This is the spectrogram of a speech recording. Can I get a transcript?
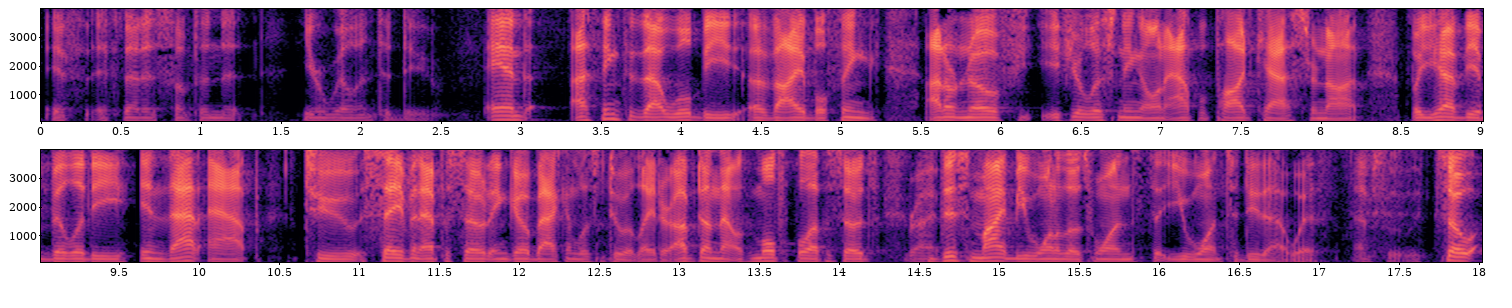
if if that is something that you're willing to do. And I think that that will be a valuable thing. I don't know if if you're listening on Apple Podcasts or not, but you have the ability in that app to save an episode and go back and listen to it later. I've done that with multiple episodes. Right. This might be one of those ones that you want to do that with. Absolutely. So,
